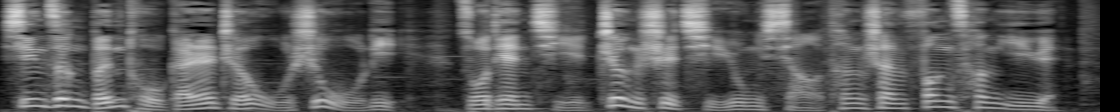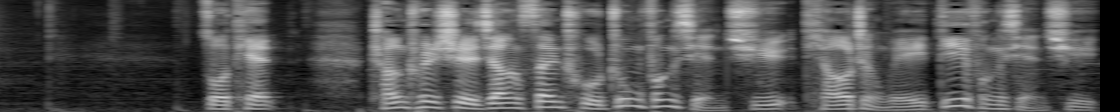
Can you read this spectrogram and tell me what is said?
新增本土感染者五十五例，昨天起正式启用小汤山方舱医院。昨天。长春市将三处中风险区调整为低风险区，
